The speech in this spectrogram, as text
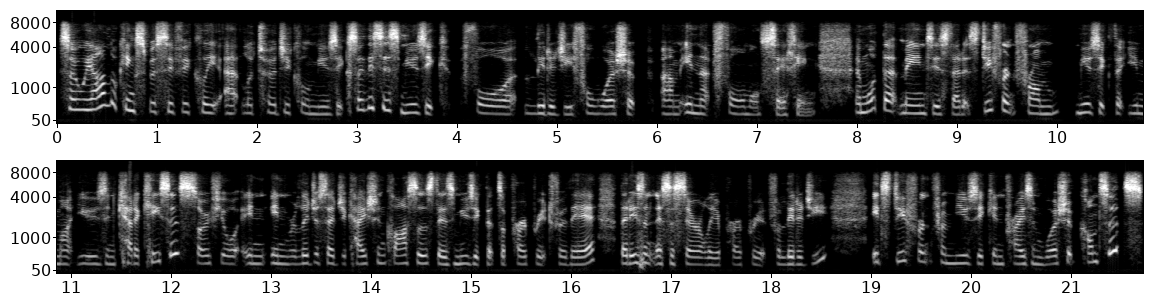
So we are looking specifically at liturgical music. So this is music for liturgy, for worship um, in that formal setting. And what that means is that it's different from music that you might use in catechesis. So if you're in, in religious education classes, there's music that's appropriate for there that isn't necessarily appropriate for liturgy. It's different from music in praise and worship concerts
